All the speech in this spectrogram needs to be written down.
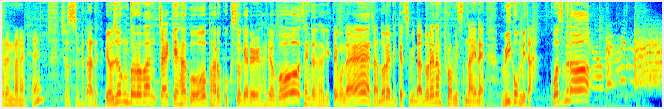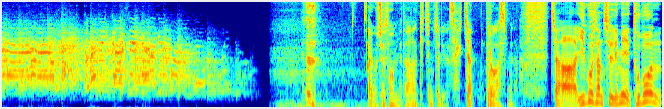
오랜만에 에? 좋습니다. 네. 이 정도로만 짧게 하고 바로 곡 소개를 하려고 생각하기 때문에 자 노래 듣겠습니다. 노래는 프로미스 나인의 위고입니다. 고맙습니다. 아이고 죄송합니다. 기침 소리가 살짝 들어갔습니다. 자, 아, 2937님이 두 분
